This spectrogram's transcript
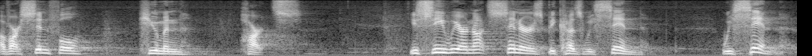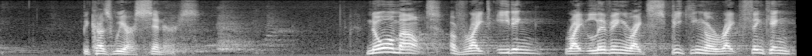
of our sinful human hearts. You see, we are not sinners because we sin. We sin because we are sinners. No amount of right eating, right living, right speaking, or right thinking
